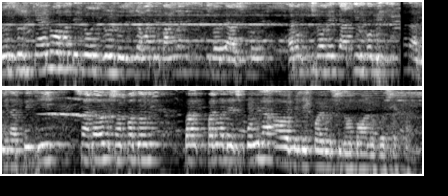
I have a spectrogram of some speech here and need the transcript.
নজরুল কেন আমাদের নজরুল নজরুল আমাদের বাংলাদেশে কীভাবে আসলো এবং কীভাবে জাতীয় কবি আমিনা প্রীতি সাধারণ সম্পাদক বাংলাদেশ মহিলা আওয়ামী লীগ ময়মনসিংহ মহানগর শাখা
